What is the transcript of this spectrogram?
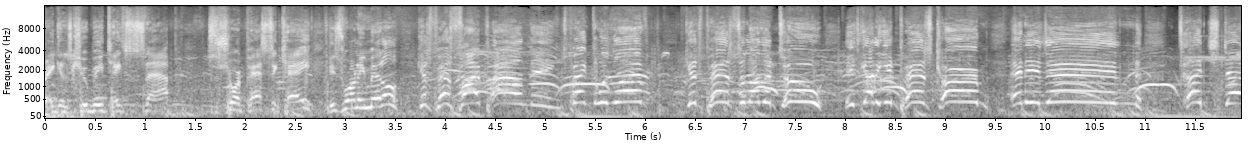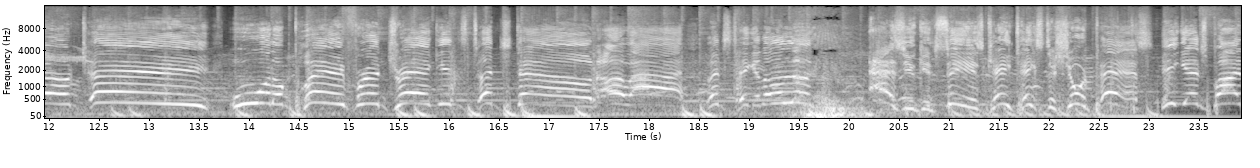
Dragons QB takes a snap. It's a short pass to K. He's running middle. Gets past five pounding. Back to his left. Gets past another two. He's got to get past Kerm. And he's in. Touchdown K. What a play for a Dragons touchdown. All right. Let's take another look. As you can see, as K takes the short pass, he gets by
